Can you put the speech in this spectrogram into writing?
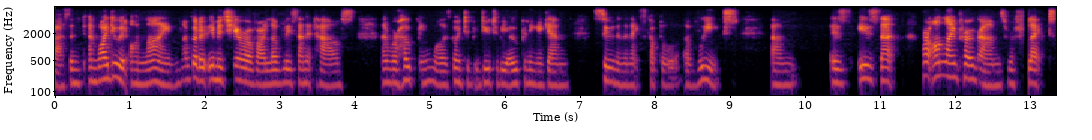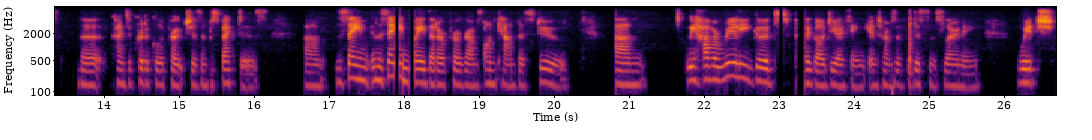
SOAS and, and why do it online? I've got an image here of our lovely Senate House and we're hoping, well, it's going to be due to be opening again soon in the next couple of weeks, um, is, is that our online programs reflect the kinds of critical approaches and perspectives um, the same in the same way that our programs on campus do. Um, we have a really good pedagogy, I think, in terms of the distance learning, which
